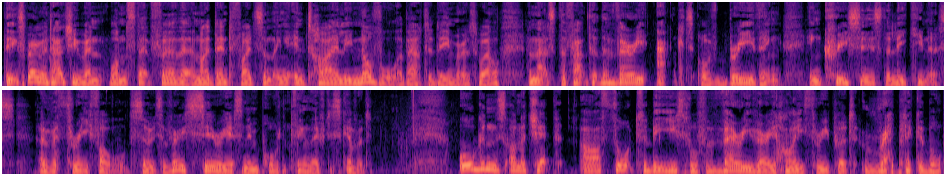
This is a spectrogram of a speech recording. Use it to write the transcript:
The experiment actually went one step further and identified something entirely novel about edema as well, and that's the fact that the very act of breathing increases the leakiness over threefold. So it's a very serious and important thing they've discovered. Organs on a chip are thought to be useful for very, very high throughput, replicable,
